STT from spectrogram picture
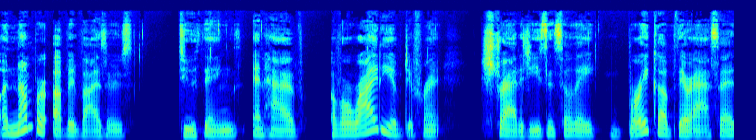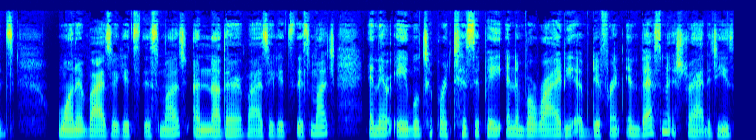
a number of advisors do things and have a variety of different strategies and so they break up their assets one advisor gets this much, another advisor gets this much, and they're able to participate in a variety of different investment strategies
